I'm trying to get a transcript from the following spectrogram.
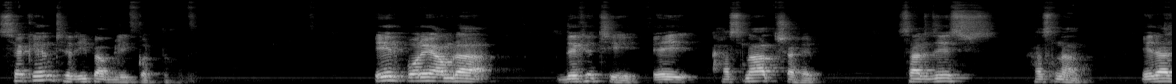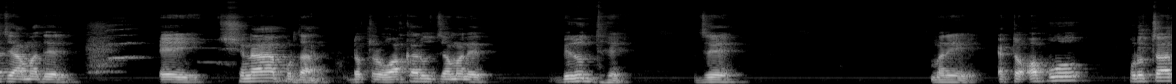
সেকেন্ড রিপাবলিক করতে হবে। এরপরে আমরা দেখেছি এই হাসনাত সাহেব, সার্জিস হাসনাত, এরা যে আমাদের এই সেনা প্রধান ডক্টর ওয়াকারুজ্জামানের বিরুদ্ধে যে মানে একটা অপপ্রচার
